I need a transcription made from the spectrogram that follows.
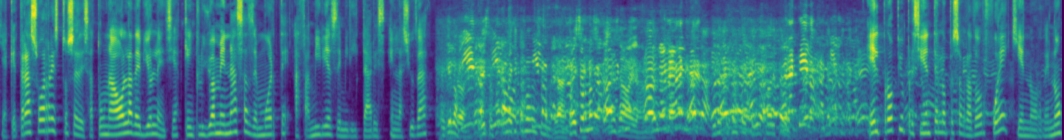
ya que tras su arresto se desató una ola de violencia que incluyó amenazas de muerte a familias de militares en la ciudad. Tranquilo, El propio presidente López Obrador fue quien ordenó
